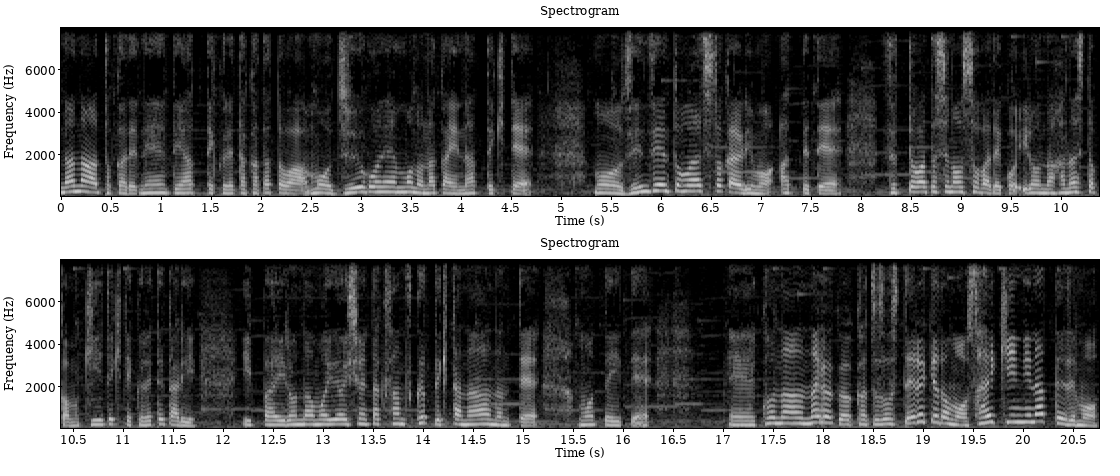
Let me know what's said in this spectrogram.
7とかでね、出会ってくれた方とはもう15年もの仲になってきて、もう全然友達とかよりも会ってて、ずっと私のそばでこういろんな話とかも聞いてきてくれてたり、いっぱいいろんな思い出を一緒にたくさん作ってきたなーなんて思っていて、えー、こんな長く活動しているけども、最近になってでも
